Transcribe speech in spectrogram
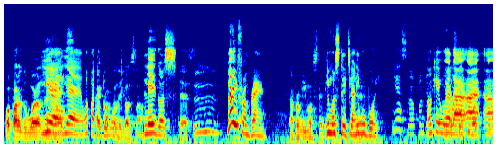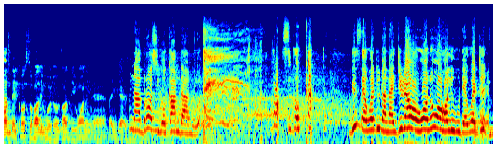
What part of the world? yeah, Lagos? yeah. What part I of the grew up in world? Lagos now. Lagos. Yes. Where are you from, Bryan? I'm from Imo State. Imo State. You're an Yeah. Igbo boy. Yes, now from the Okay, well, East. uh, Imo, I, Imo um, State close to Hollywood, though, not the one in uh, that you guys. know. Now, bros, you go calm down. Oh. bros, you go calm down. This a wedding na Nigeria oh, one, no one Hollywood a wedding.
